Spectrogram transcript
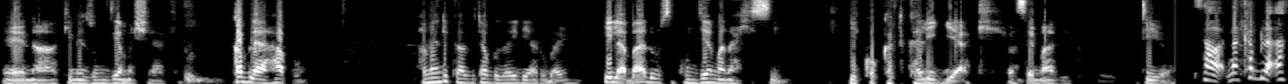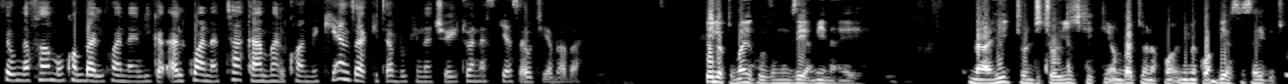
e, na kimezungumzia maisha yake. Kabla ya hapo ameandika vitabu zaidi ya arobaini ila bado Siku Njema nahisi iko katika ligi yake wasemavyo. Ndio Sawa. Na kabla afe, unafahamu kwamba alikuwa anaandika, alikuwa anataka ama alikuwa amekianza kitabu kinachoitwa Nasikia Sauti ya Baba. hilo tumai kuzungumzia mi na yeye, na hicho ndicho hiki ambacho nimekuambia sasa hivi tu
